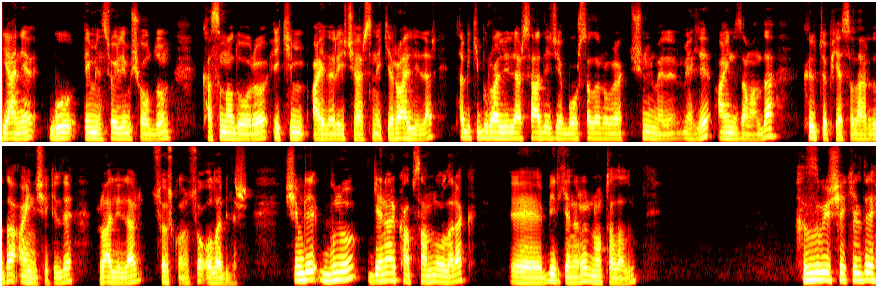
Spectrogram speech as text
Yani bu demin söylemiş olduğum Kasım'a doğru Ekim ayları içerisindeki ralliler tabii ki bu ralliler sadece borsalar olarak düşünülmeli aynı zamanda kripto piyasalarda da aynı şekilde ralliler söz konusu olabilir. Şimdi bunu genel kapsamlı olarak e, bir kenara not alalım. Hızlı bir şekilde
